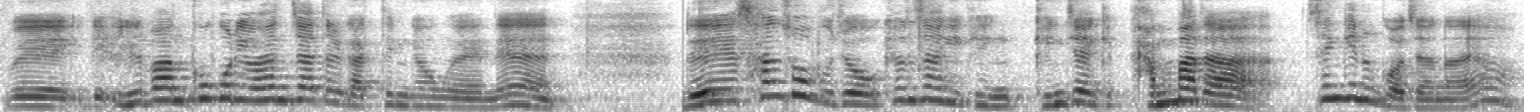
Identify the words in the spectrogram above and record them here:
왜 일반 코골이 환자들 같은 경우에는 뇌 산소 부족 현상이 굉- 굉장히 밤마다 생기는 거잖아요.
